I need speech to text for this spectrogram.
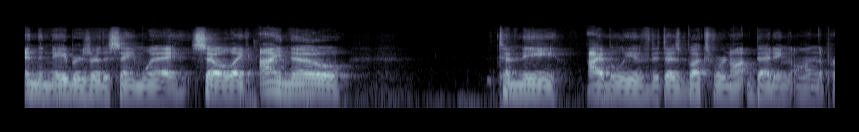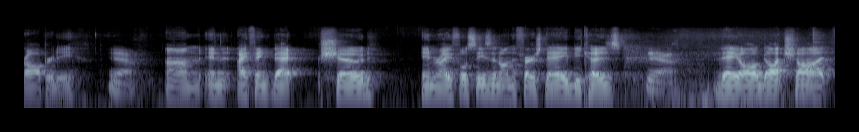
and the neighbors are the same way. So like I know to me, I believe that those bucks were not bedding on the property. yeah Um, and I think that showed in rifle season on the first day because yeah they all got shot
